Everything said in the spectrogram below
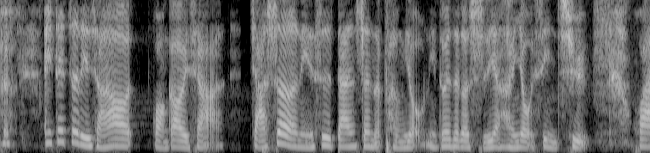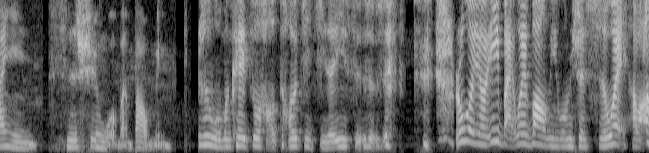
哎，在这里想要广告一下，假设你是单身的朋友，你对这个实验很有兴趣，欢迎私讯我们报名。就是我们可以做好好几集的意思，是不是？如果有一百位报名，我们选十位，好不好？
